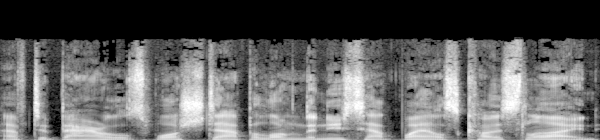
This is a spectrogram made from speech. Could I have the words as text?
after barrels washed up along the New South Wales coastline.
